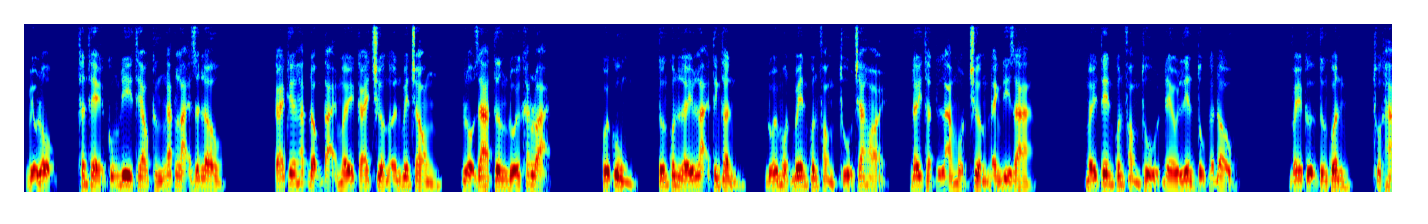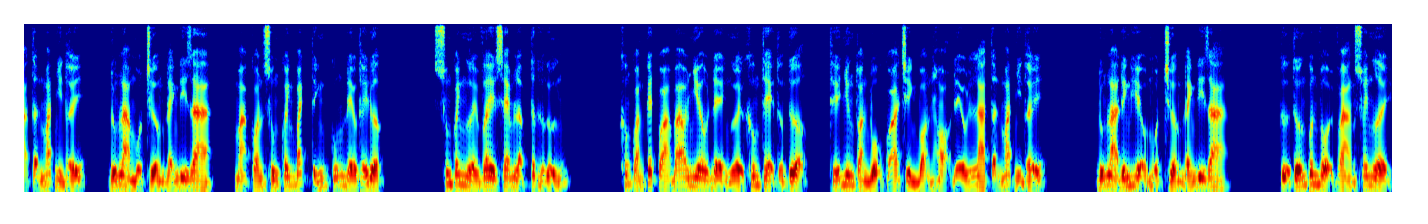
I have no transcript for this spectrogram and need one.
biểu lộ, thân thể cũng đi theo cứng ngắc lại rất lâu. Cái kia hát động tại mấy cái trưởng ấn bên trong, lộ ra tương đối khác loại. Cuối cùng, tướng quân lấy lại tinh thần, đối một bên quân phòng thủ tra hỏi, đây thật là một trưởng đánh đi ra. Mấy tên quân phòng thủ đều liên tục gật đầu. Về cự tướng quân, thuộc hạ tận mắt nhìn thấy, đúng là một trưởng đánh đi ra, mà còn xung quanh bách tính cũng đều thấy được. Xung quanh người vây xem lập tức hưởng ứng. Không quản kết quả bao nhiêu để người không thể tưởng tượng thế nhưng toàn bộ quá trình bọn họ đều là tận mắt nhìn thấy. Đúng là đinh hiệu một trưởng đánh đi ra. Cự tướng quân vội vàng xoay người,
